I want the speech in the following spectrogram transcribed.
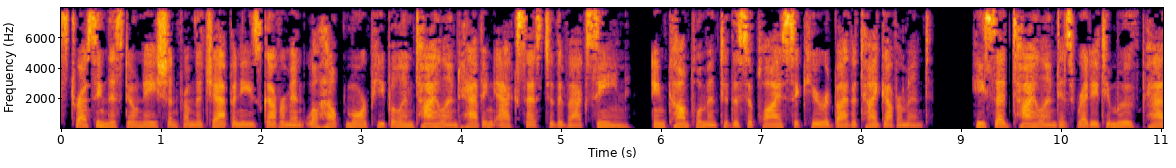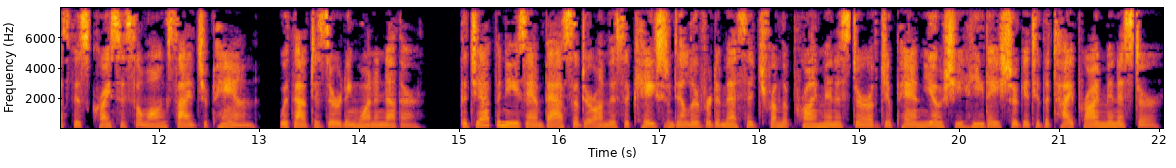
stressing this donation from the Japanese government will help more people in Thailand having access to the vaccine, in complement to the supplies secured by the Thai government. He said Thailand is ready to move past this crisis alongside Japan, without deserting one another. The Japanese ambassador on this occasion delivered a message from the Prime Minister of Japan Yoshihide Suga to the Thai Prime Minister,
